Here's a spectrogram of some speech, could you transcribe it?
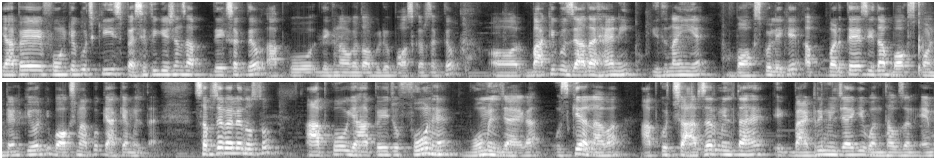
यहाँ पे फ़ोन के कुछ की स्पेसिफिकेशंस आप देख सकते हो। आपको देखना होगा तो आप वीडियो पॉज कर सकते हो। और बाकी कुछ ज़्यादा है नहीं, इतना ही है बॉक्स को लेके। अब बढ़ते हैं सीधा बॉक्स कंटेंट की ओर कि बॉक्स में आपको क्या क्या मिलता है। सबसे पहले दोस्तों, आपको यहाँ पे जो फ़ोन है, वो मिल जाएगा। उसके अलावा आपको चार्जर मिलता है, एक बैटरी मिल जाएगी वन थाउज़ेंड एम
